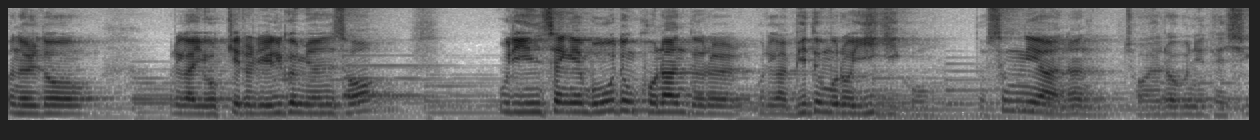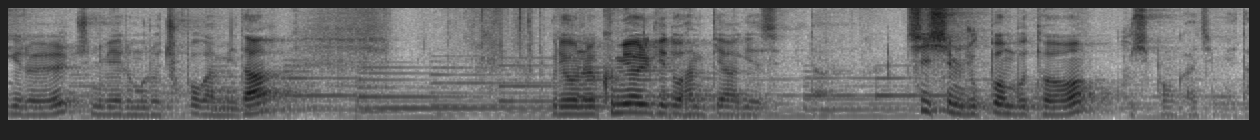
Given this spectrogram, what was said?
오늘도 우리가 욥기를 읽으면서 우리 인생의 모든 고난들을 우리가 믿음으로 이기고 또 승리하는 저 여러분이 되시기를 주님의 이름으로 축복합니다. 우리 오늘 금요일 기도 함께 하겠습니다. 76번부터 90번까지입니다.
